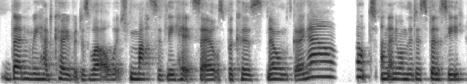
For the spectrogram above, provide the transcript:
then we had COVID as well, which massively hit sales because no one was going out and anyone with a disability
